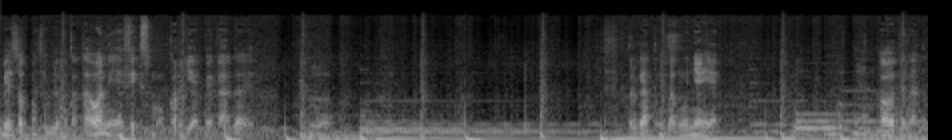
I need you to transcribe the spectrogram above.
besok masih belum ketahuan ya fix mau kerja apa kagak ya. belum Tergantung bangunnya ya. Oh tergantung.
